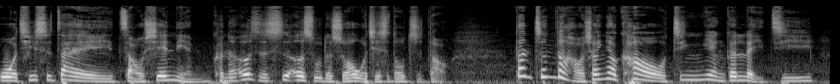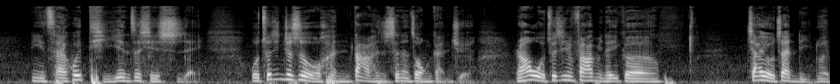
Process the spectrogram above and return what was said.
我其实在早些年，可能二十四、二十五的时候，我其实都知道，但真的好像要靠经验跟累积。你才会体验这些事诶，我最近就是有很大很深的这种感觉。然后我最近发明了一个加油站理论，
